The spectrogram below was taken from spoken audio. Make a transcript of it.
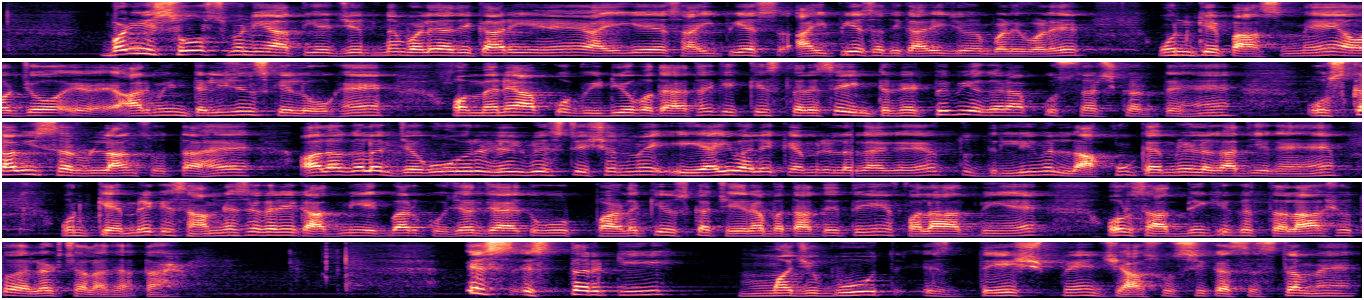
बड़ी सोर्स बनी आती है। जितने बड़े अधिकारी हैं I A S I P S I P S अधिकारी जो हैं बड़े बड़े उनके पास में और जो आर्मी इंटेलिजेंस के लोग हैं, और मैंने आपको वीडियो बताया था कि किस तरह से इंटरनेट पे भी अगर आप कुछ सर्च करते हैं, उसका भी सर्विलांस होता है। अलग अलग जगहों पर रेलवे स्टेशन में एआई वाले कैमरे लगाए गए हैं तो दिल्ली में लाखों कैमरे लगा दिए गए हैं। उन कैमरे के सामने से अगर एक आदमी एक बार गुजर जाए तो वो पढ़ के उसका चेहरा बता देते हैं फला आदमी है, और उस आदमी की अगर तलाश हो तो अलर्ट चला जाता है। इस स्तर की मज़बूत इस देश में जासूसी का सिस्टम है।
